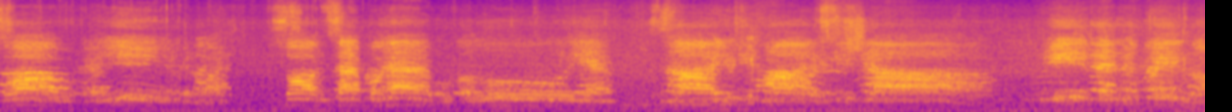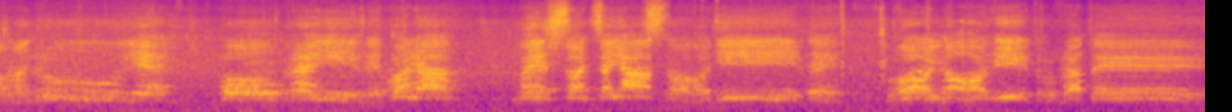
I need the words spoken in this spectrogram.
Слава Україні, прибать! Сонце по небу колує, знають і хмари шлях. Вітер невпинно мандрує, по України полях. Ми ж сонця ясного діти, вольного вітру, брати,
